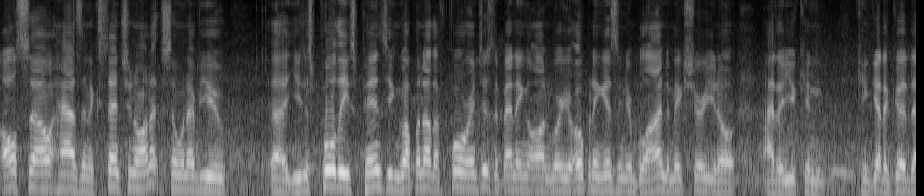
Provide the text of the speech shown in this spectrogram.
also has an extension on it, so whenever you uh, you just pull these pins, you can go up another four inches depending on where your opening is in your blind to make sure you know either you can can get a good uh,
